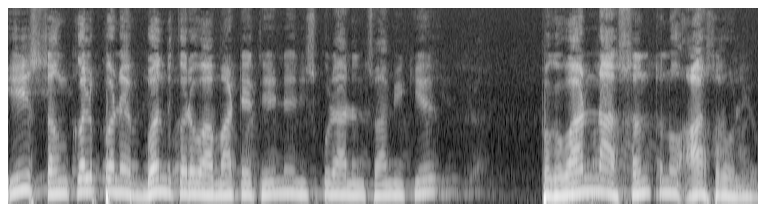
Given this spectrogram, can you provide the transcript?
એ સંકલ્પને બંધ કરવા માટે તેને નિષ્કુળાનંદ સ્વામી કે ભગવાનના સંતનો આશરો લ્યો.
